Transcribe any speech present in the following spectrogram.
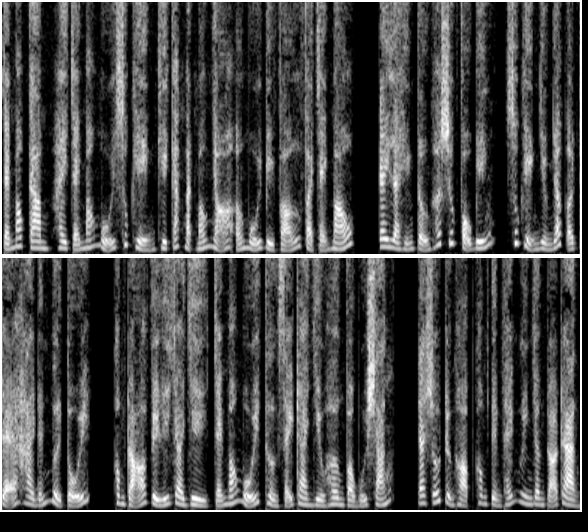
Chảy máu cam hay chảy máu mũi xuất hiện khi các mạch máu nhỏ ở mũi bị vỡ và chảy máu. Đây là hiện tượng hết sức phổ biến, xuất hiện nhiều nhất ở trẻ 2 đến 10 tuổi. Không rõ vì lý do gì chảy máu mũi thường xảy ra nhiều hơn vào buổi sáng. Đa số trường hợp không tìm thấy nguyên nhân rõ ràng.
